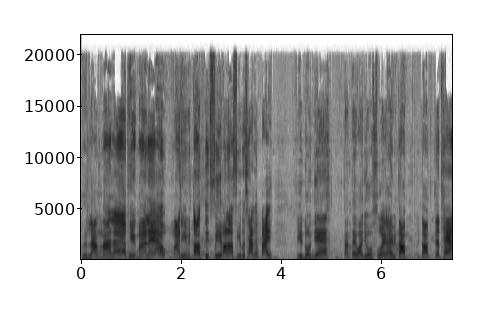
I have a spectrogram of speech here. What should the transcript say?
พื้นหลังมาแล้ว เพลงมาแล้ว มาที่พี่ต้อมติดฟิล์มเอาละฟิล์มกระชากขึ้นไป ฟิล์มโดนแย่พี่ตั้มไต้หวันอยู่สวยให้พี่ต้อมพี่ต้อมจะแทง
